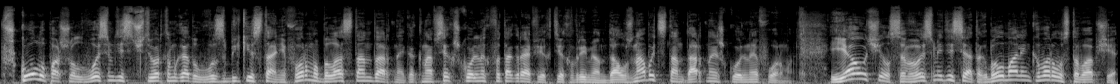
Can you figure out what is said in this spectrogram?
В школу пошел в 84 году в Узбекистане. Форма была стандартная, как на всех школьных фотографиях тех времен. Должна быть стандартная школьная форма. Я учился в 80-х, был маленького роста вообще?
